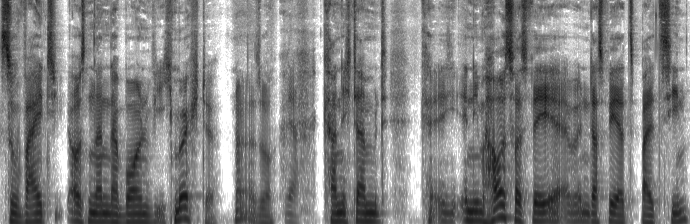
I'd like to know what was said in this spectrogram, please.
so weit auseinanderbauen, wie ich möchte. Ne? Also Ja. kann ich damit in dem Haus, was wir, in das wir jetzt bald ziehen,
